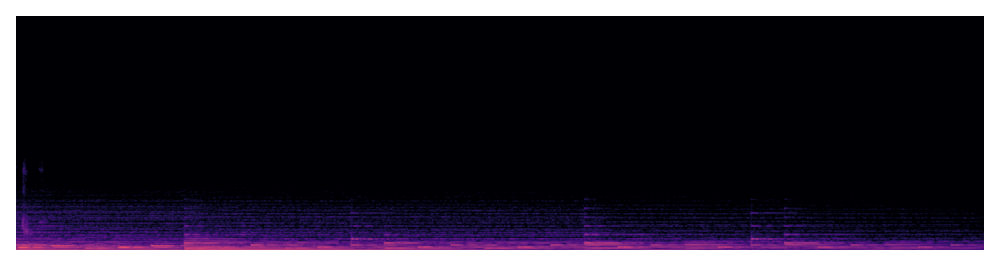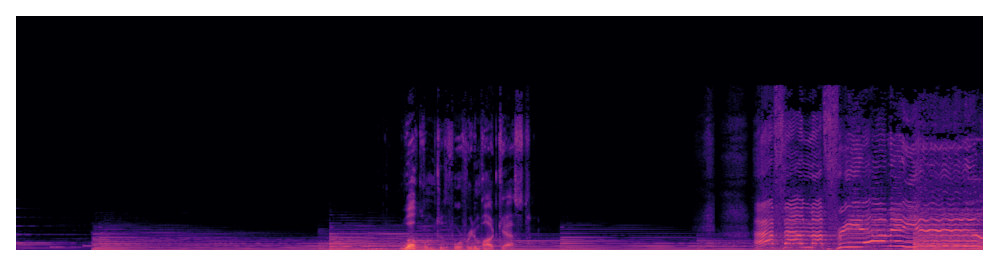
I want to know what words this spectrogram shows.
to the For Freedom Podcast. I found my freedom in you.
